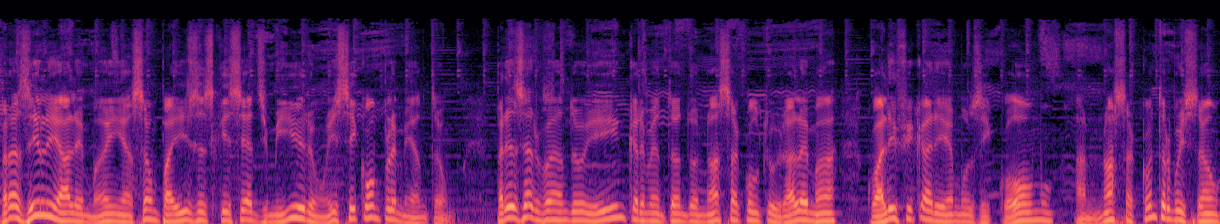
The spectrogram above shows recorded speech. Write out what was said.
Brasil e Alemanha são países que se admiram e se complementam. preservando e incrementando nossa cultura alemã, qualificaremos e como a nossa contribuição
